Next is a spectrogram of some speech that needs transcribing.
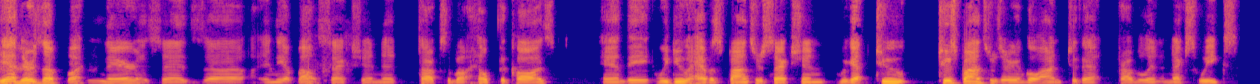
Yeah, there's a button there. that says uh, in the about section that talks about help the cause, and they we do have a sponsor section. We got two two sponsors that are going to go on to that probably in the next weeks,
